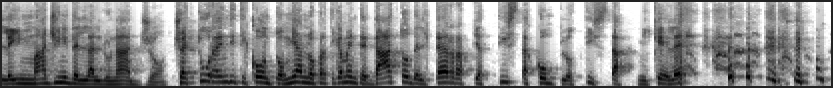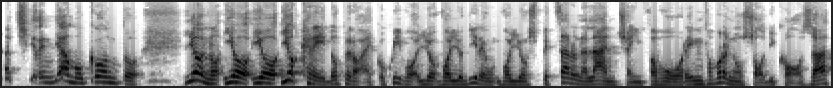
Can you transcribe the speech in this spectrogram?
le immagini dell'allunaggio. Cioè, tu renditi conto, mi hanno praticamente dato del terrapiattista complottista, Michele. Ma ci rendiamo conto? Io, no, io, io, io, credo, però, ecco, qui voglio, voglio, dire, voglio spezzare una lancia in favore, in favore non so di cosa,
